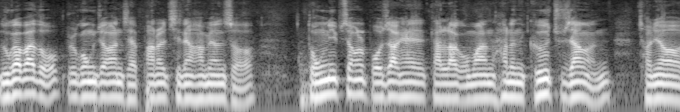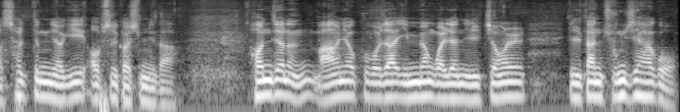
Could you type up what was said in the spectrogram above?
누가 봐도 불공정한 재판을 진행하면서 독립성을 보장해 달라고만 하는 그 주장은 전혀 설득력이 없을 것입니다. 헌재는 마은혁 후보자 임명 관련 일정을 일단 중지하고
